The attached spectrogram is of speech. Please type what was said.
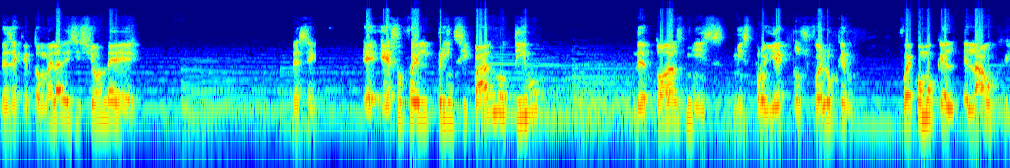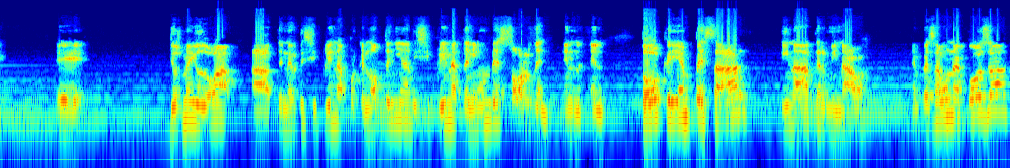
Desde que tomé la decisión de, de seguir, eso fue el principal motivo de todos mis, mis proyectos, fue lo que fue como que el, auge. Eh, Dios me ayudó a, a, tener disciplina porque no tenía disciplina, tenía un desorden. En, en, todo quería empezar y nada terminaba. Empezaba una cosa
